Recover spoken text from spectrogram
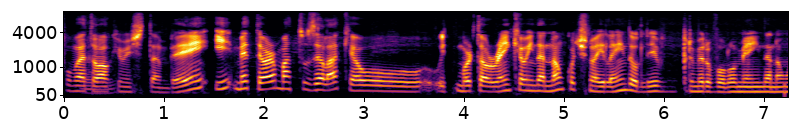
Fullmetal Uhum. Alchemist também. E Meteor Matuzela, que é o, o Immortal Rain, que eu ainda não continuei lendo. O livro, o primeiro volume ainda não,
